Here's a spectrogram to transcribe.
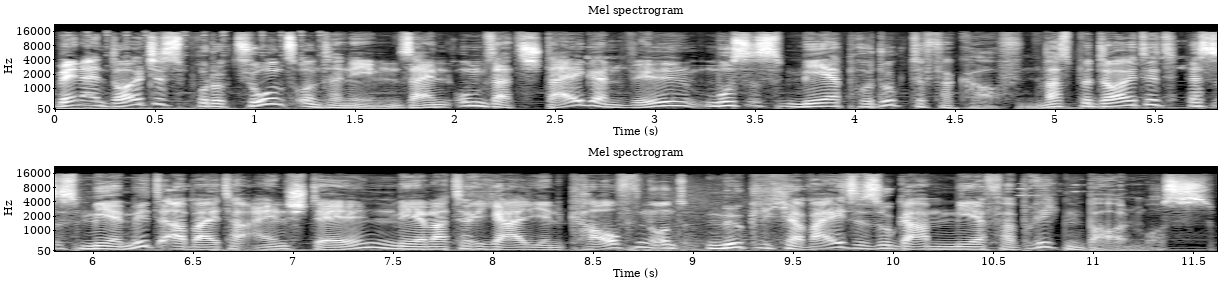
Wenn ein deutsches Produktionsunternehmen seinen Umsatz steigern will, muss es mehr Produkte verkaufen. Was bedeutet, dass es mehr Mitarbeiter einstellen, mehr Materialien kaufen und möglicherweise sogar mehr Fabriken bauen muss.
